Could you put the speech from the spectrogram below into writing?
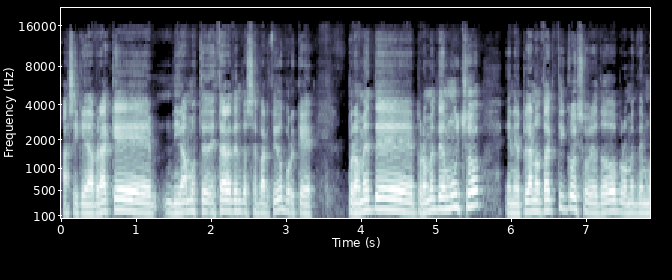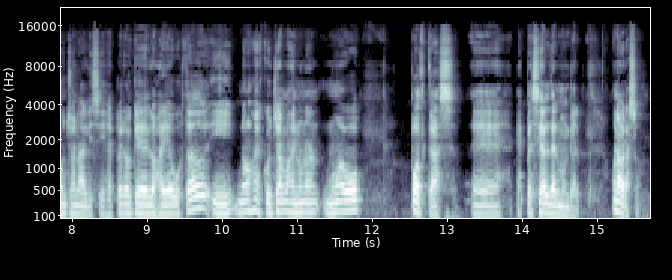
Así que habrá que, digamos, estar atento a ese partido porque promete, promete mucho en el plano táctico y sobre todo promete mucho análisis. Espero que los haya gustado y nos escuchamos en un nuevo podcast eh, especial del Mundial. Un abrazo.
